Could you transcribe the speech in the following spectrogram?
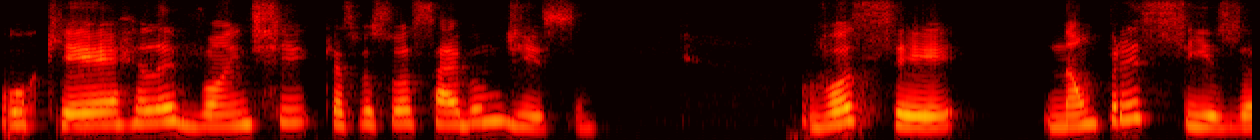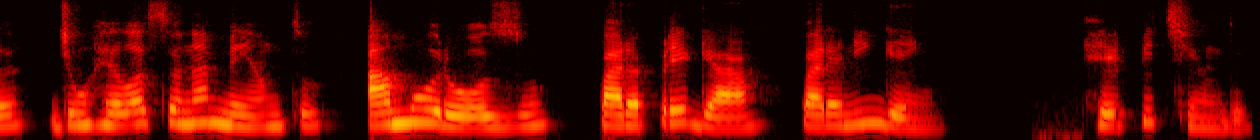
porque é relevante que as pessoas saibam disso. Você não precisa de um relacionamento amoroso para pregar para ninguém. Repetindo,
